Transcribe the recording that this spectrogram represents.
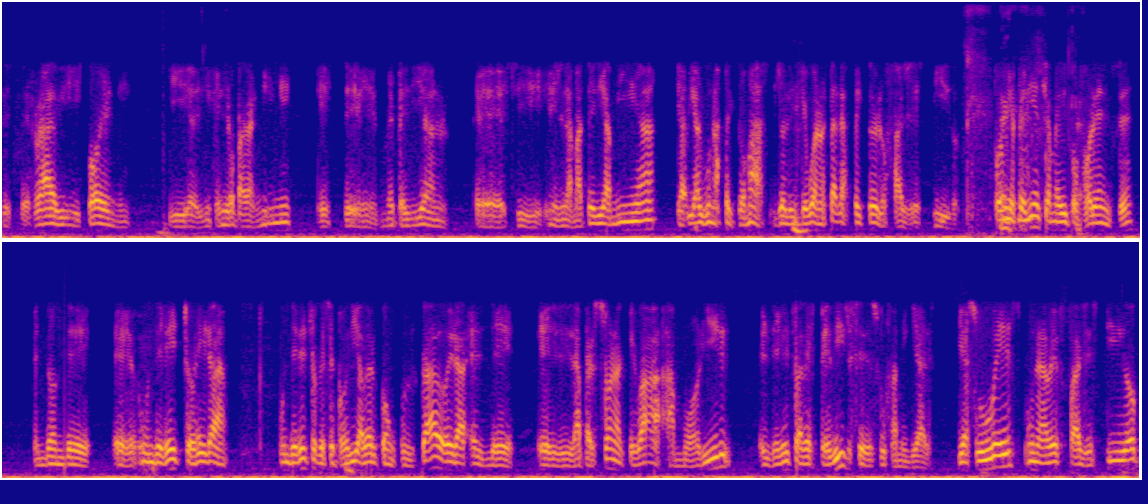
este, Ravi, Cohen y, el ingeniero Paganini este, me pedían eh, si en la materia mía si había algún aspecto más. Yo le dije, bueno, está el aspecto de los fallecidos. Por mi experiencia médico-forense, en donde eh, un derecho era, un derecho que se podía haber conculcado era el de la persona que va a morir, el derecho a despedirse de sus familiares y a su vez, una vez fallecido,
